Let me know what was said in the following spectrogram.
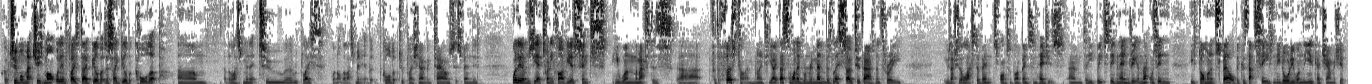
We've got two more matches. Mark Williams plays Dave Gilbert. As I say, Gilbert called up, um, at the last minute to uh, replace, well not the last minute, but called up to replace Yan Bingtao, suspended. Williams, yeah, 25 years since he won the Masters uh, for the first time, 98. That's the one everyone remembers. Less so 2003. He was actually the last event sponsored by Benson Hedges, and he beat Stephen Hendry, and that was in his dominant spell because that season he'd already won the UK Championship,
